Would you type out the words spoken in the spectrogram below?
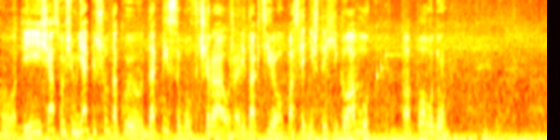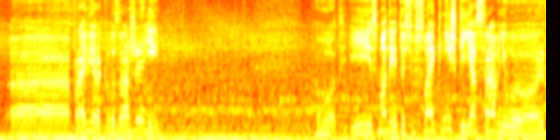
Вот. И сейчас, в общем, я пишу такую, дописывал вчера уже, редактировал последние штрихи главу по поводу э, проверок и возражений. Вот. И смотри, то есть в своей книжке я сравниваю,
